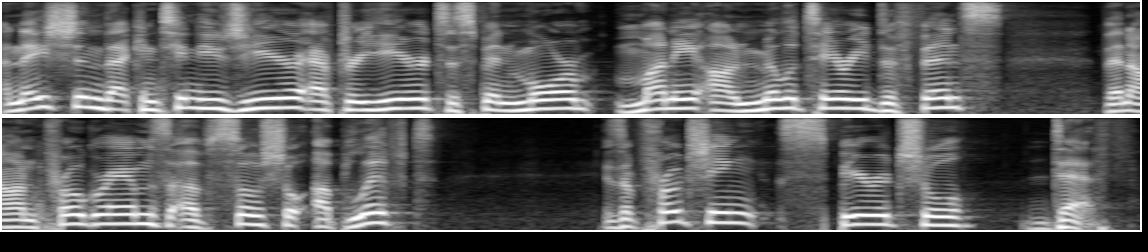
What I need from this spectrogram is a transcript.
a nation that continues year after year to spend more money on military defense than on programs of social uplift is approaching spiritual death.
